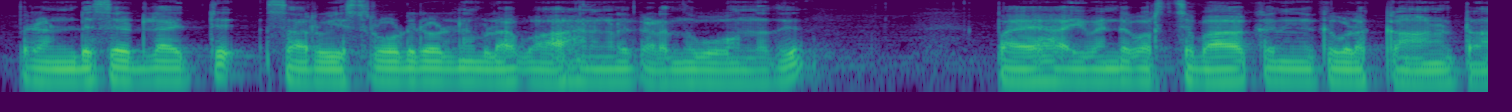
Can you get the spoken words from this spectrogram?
ഇപ്പോൾ രണ്ട് സൈഡിലായിട്ട് സർവീസ് റോഡിലൂടെയാണ് ഇവിടെ വാഹനങ്ങൾ കടന്നു പോകുന്നത്. പഴയ ഹൈവേന്റെ കുറച്ച് ഭാഗമൊക്കെ നിങ്ങൾക്ക് ഇവിടെ കാണട്ടോ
